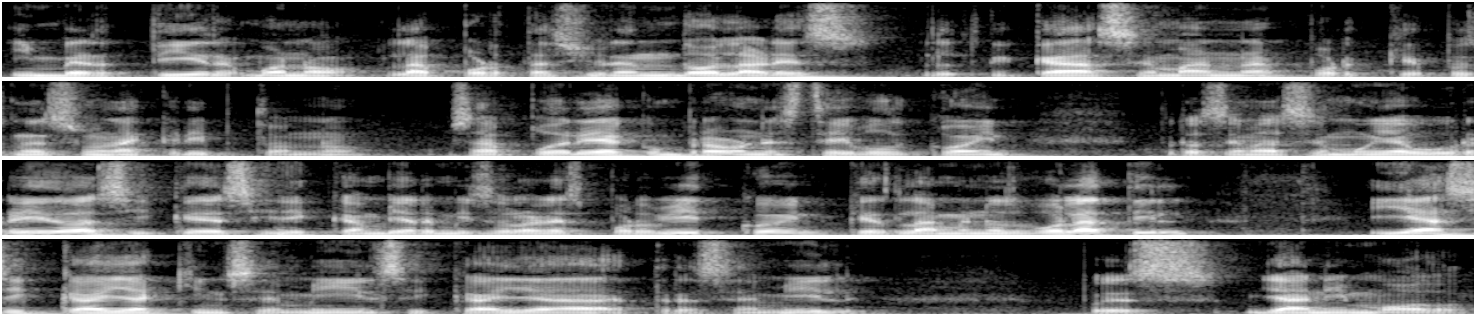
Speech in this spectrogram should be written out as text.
invertir, bueno, la aportación en dólares cada semana porque pues no es una cripto, ¿no? O sea, podría comprar un stablecoin, pero se me hace muy aburrido, así que decidí cambiar mis dólares por Bitcoin, que es la menos volátil, y ya si cae a 15 mil, si cae a 13 mil, pues ya ni modo.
